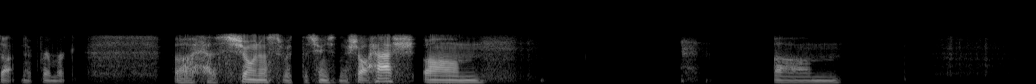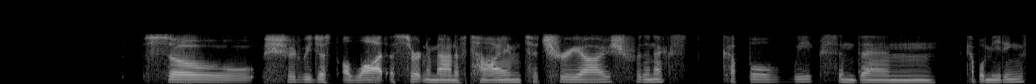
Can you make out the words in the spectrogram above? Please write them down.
.NET Framework uh, has shown us with the change in the SHA hash. Um, um, so should we just allot a certain amount of time to triage for the next couple weeks and then a couple meetings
